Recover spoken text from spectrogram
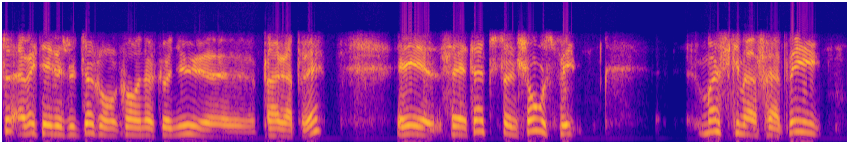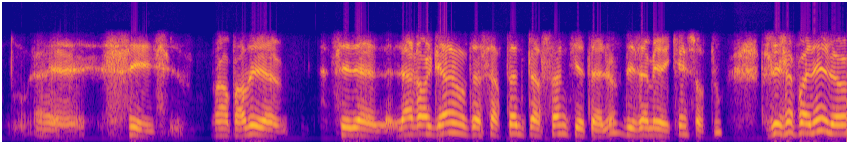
tout avec les résultats qu'on qu'on a connus euh, par après. Et c'était toute une chose. Puis, moi, ce qui m'a frappé, euh, c'est, en euh, c'est l'arrogance de certaines personnes qui étaient là, des Américains surtout. Parce que les Japonais, là,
